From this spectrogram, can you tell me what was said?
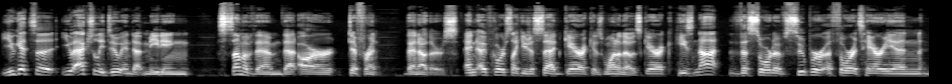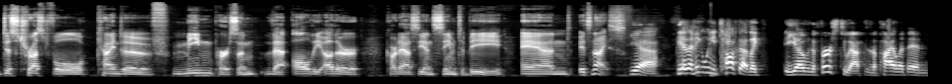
you get to you actually do end up meeting some of them that are different than others. And of course, like you just said, Garak is one of those. Garak, he's not the sort of super authoritarian, distrustful, kind of mean person that all the other Cardassians seem to be. And it's nice. Yeah, because I think we talked about like you know in the first two episodes, the pilot and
